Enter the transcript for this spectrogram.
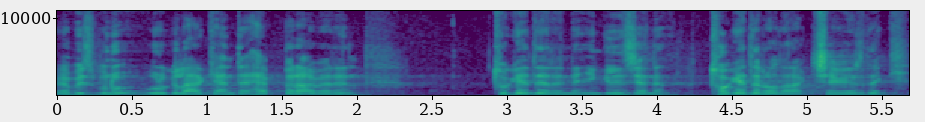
Ve biz bunu vurgularken de hep beraberin together'ini İngilizcenin together olarak çevirdik.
